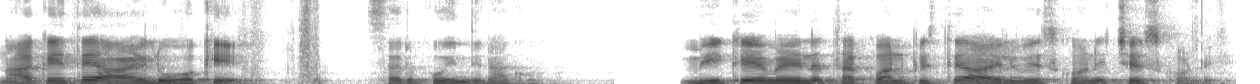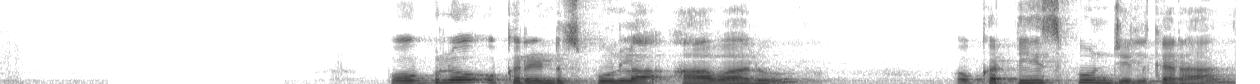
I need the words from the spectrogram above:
నాకైతే ఆయిల్ ఓకే. సరిపోయింది నాకు. మీకేమైనా తక్కువ అనిపిస్తే ఆయిల్ వేసుకొని చేసుకోండి. పోపులో ఒక రెండు స్పూన్ల ఆవాలు ఒక టీ స్పూన్ జీలకర్ర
